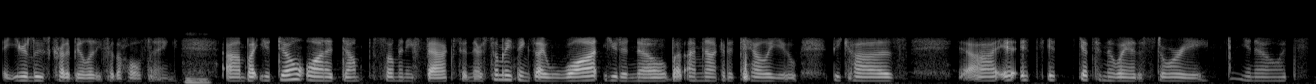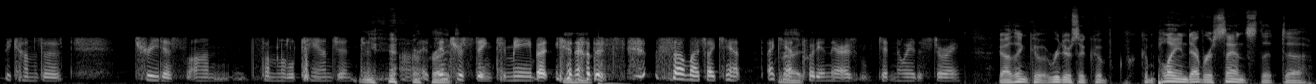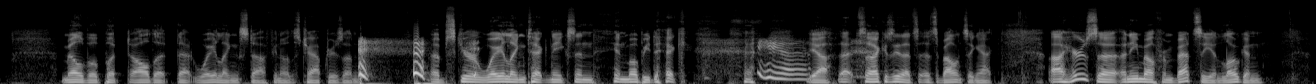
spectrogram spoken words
you lose credibility for the whole thing. Mm-hmm. Um, but you don't want to dump so many facts, and there's so many things I want you to know, but I'm not going to tell you because uh, it, it it gets in the way of the story. You know, it becomes a treatise on some little tangent. And, yeah, uh, it's right. interesting to me, but you know, Mhm. there's so much I can't I can't Right. put in there getting in the way of the story. Yeah, I think uh, readers have co- complained ever since that uh, Melville put all that, that whaling stuff, you know, those chapters on obscure whaling techniques in, in Moby Dick. Yeah. yeah, that, so I can see that's, that's a balancing act. Uh, here's uh, an email from Betsy and Logan.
